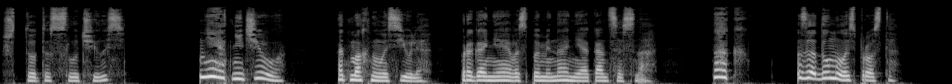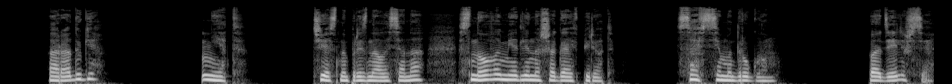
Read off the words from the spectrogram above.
«Что-то случилось?» «Нет, ничего», — отмахнулась Юля, прогоняя воспоминания о конце сна. «Так, Задумалась просто. О радуге? Нет, честно призналась она, снова медленно шагая вперед. Совсем о другом. Поделишься?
